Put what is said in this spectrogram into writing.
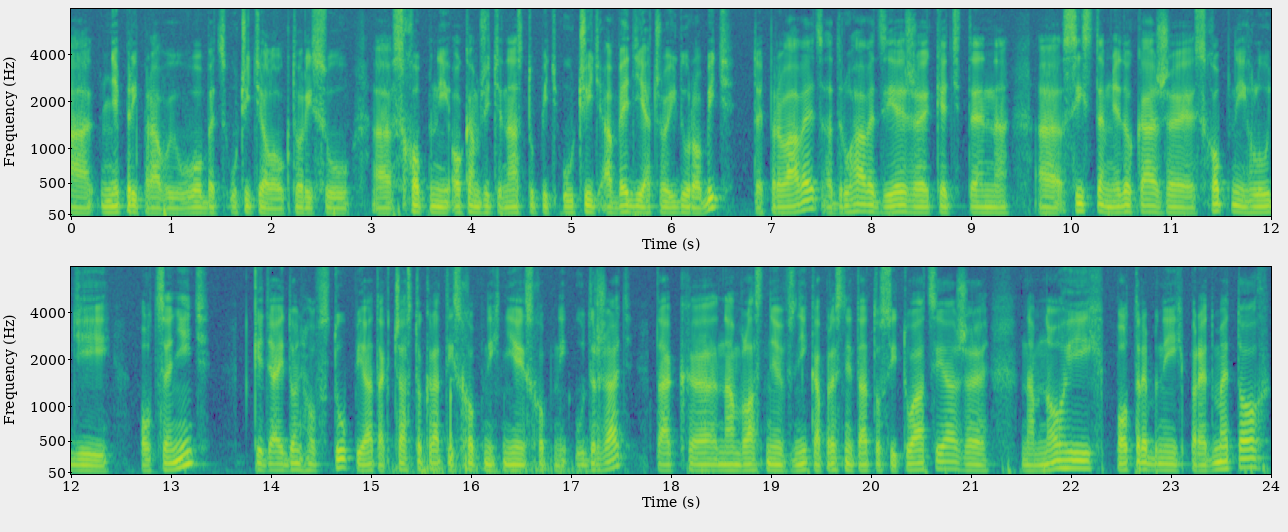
a nepripravujú vôbec učiteľov, ktorí sú e, schopní okamžite nastúpiť, učiť a vedia, čo idú robiť. To je prvá vec. A druhá vec je, že keď ten e, systém nedokáže schopných ľudí oceniť, keď aj do ňoho vstúpia, tak častokrát tých schopných nie je schopný udržať tak e, nám vlastne vzniká presne táto situácia, že na mnohých potrebných predmetoch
